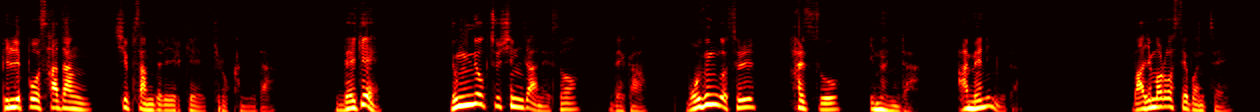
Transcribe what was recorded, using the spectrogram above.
빌립보 4장 13절에 이렇게 기록합니다. 내게 능력 주신 자 안에서 내가 모든 것을 할 수 있느니라. 아멘입니다. 마지막으로 세 번째,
